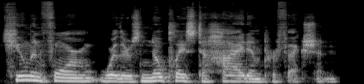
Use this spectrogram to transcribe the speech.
human form where there's no place to hide imperfection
